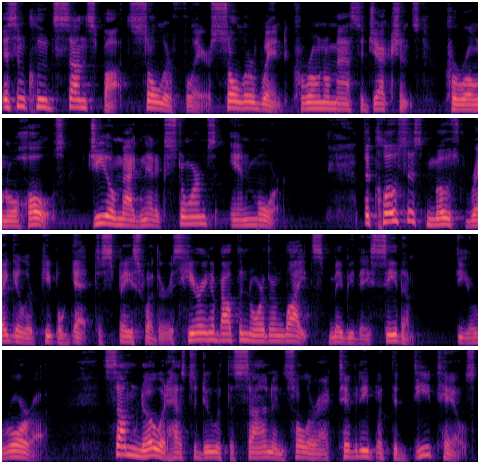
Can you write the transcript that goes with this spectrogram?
This includes sunspots, solar flares, solar wind, coronal mass ejections, coronal holes, geomagnetic storms, and more. The closest most regular people get to space weather is hearing about the northern lights. Maybe they see them, the aurora. Some know it has to do with the sun and solar activity, but the details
